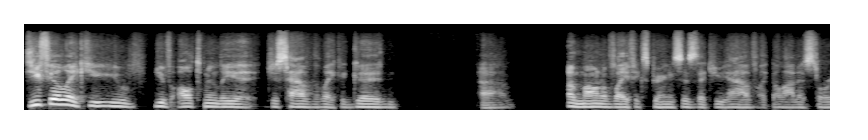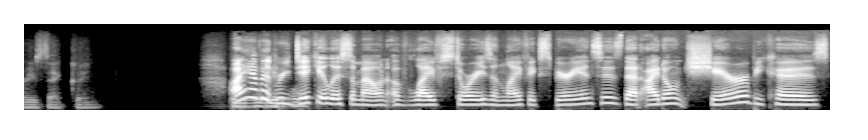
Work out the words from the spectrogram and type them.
do you feel like you you've you've ultimately uh, just have like a good uh, amount of life experiences that you have like a lot of stories that could I have a ridiculous amount of life stories and life experiences that I don't share because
